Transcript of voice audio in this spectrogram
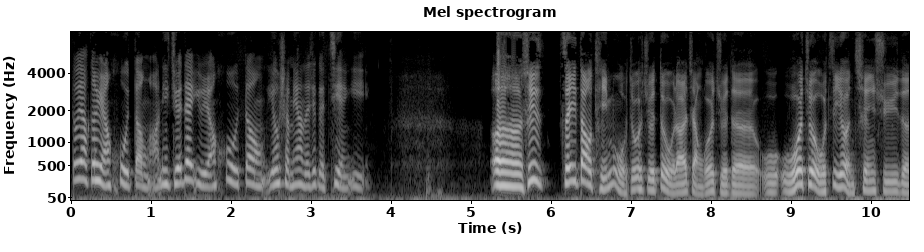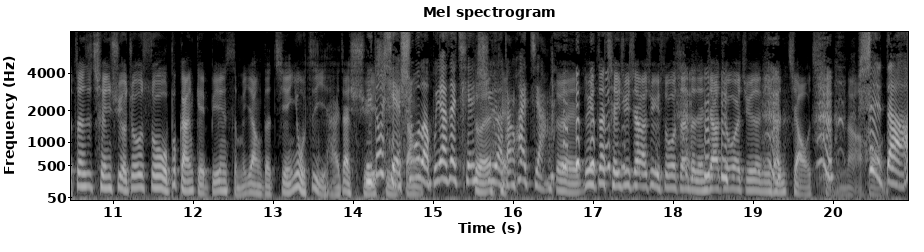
都要跟人互动啊，你觉得与人互动有什么样的这个建议？呃，其实。这一道题目，我就会觉得对我来讲，我会觉得我我会觉得我自己又很谦虚的，真是谦虚了，就是说我不敢给别人什么样的建议，因为我自己还在学习。你都写书了，不要再谦虚了，赶快讲。对，因为再谦虚下去，说真的，人家就会觉得你很矫情呐。是的。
